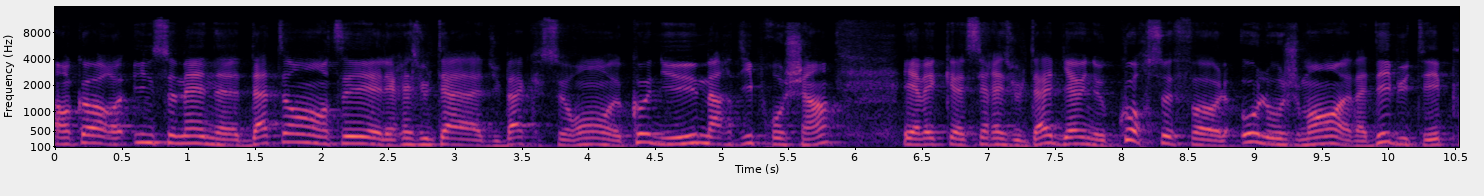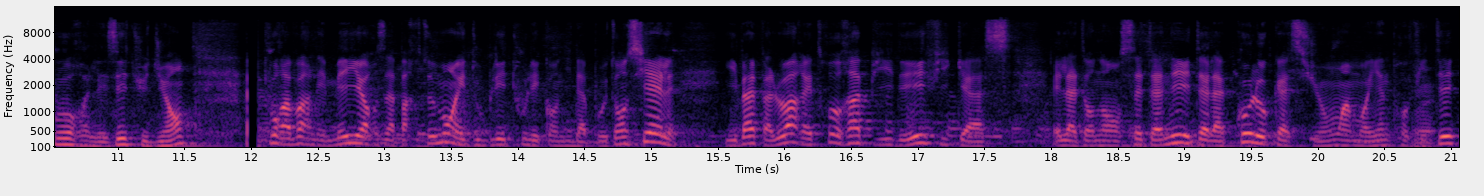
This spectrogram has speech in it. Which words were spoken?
Encore une semaine d'attente et les résultats du bac seront connus mardi prochain. Et avec ces résultats, eh bien, une course folle au logement va débuter pour les étudiants. Pour avoir les meilleurs appartements et doubler tous les candidats potentiels, il va falloir être rapide et efficace. Et la tendance cette année est à la colocation, un moyen de profiter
